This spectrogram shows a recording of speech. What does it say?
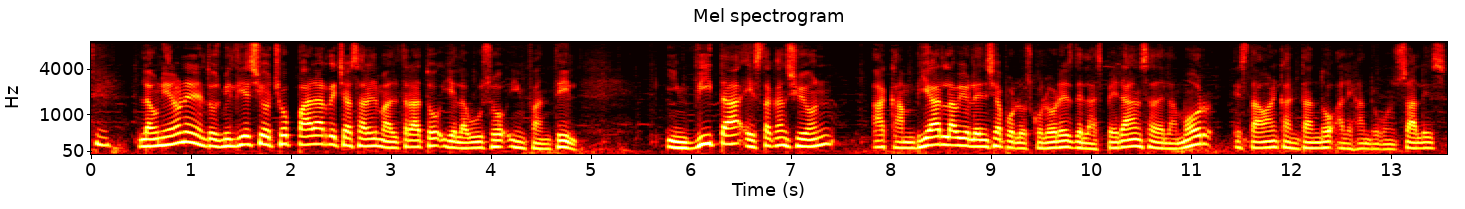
sí. La unieron en el 2018 para rechazar el maltrato y el abuso infantil. Invita esta canción a cambiar la violencia por los colores de la esperanza, del amor. Estaban cantando Alejandro González,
